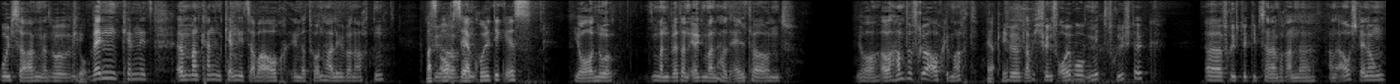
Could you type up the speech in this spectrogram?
ruhig sagen. Also Jo. wenn Chemnitz, äh, man kann in Chemnitz aber auch in der Turnhalle übernachten. Was für auch sehr wenn- kultig ist. Ja, nur man wird dann irgendwann halt älter und ja, aber haben wir früher auch gemacht. Ja. Okay. Für, glaube ich, 5 Euro mit Frühstück. Äh, Frühstück gibt es dann einfach an der, an der Ausstellung.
